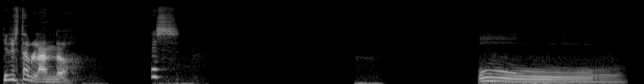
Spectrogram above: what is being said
¿Quién está hablando? Es... Uh...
